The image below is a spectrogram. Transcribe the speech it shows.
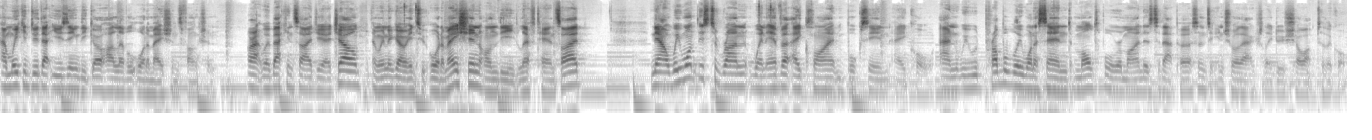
And we can do that using the Go High Level Automations function. All right, we're back inside GHL and we're gonna go into automation on the left-hand side. Now, we want this to run whenever a client books in a call, and we would probably want to send multiple reminders to that person to ensure they actually do show up to the call.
